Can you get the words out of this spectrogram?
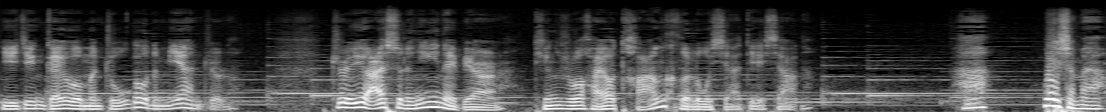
已经给我们足够的面子了。至于 S 零一那边，听说还要弹劾露西亚殿下呢。啊？为什么呀？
